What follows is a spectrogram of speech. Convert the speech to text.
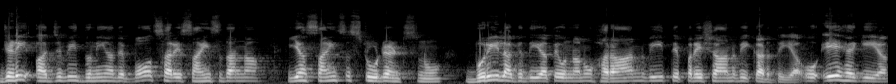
ਜਿਹੜੀ ਅੱਜ ਵੀ ਦੁਨੀਆ ਦੇ ਬਹੁਤ ਸਾਰੇ ਸਾਇੰਸਦਾਨਾਂ ਜਾਂ ਸਾਇੰਸ ਸਟੂਡੈਂਟਸ ਨੂੰ ਬੁਰੀ ਲੱਗਦੀ ਆ ਤੇ ਉਹਨਾਂ ਨੂੰ ਹੈਰਾਨ ਵੀ ਤੇ ਪਰੇਸ਼ਾਨ ਵੀ ਕਰਦੀ ਆ, ਉਹ ਇਹ ਹੈਗੀ ਆ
